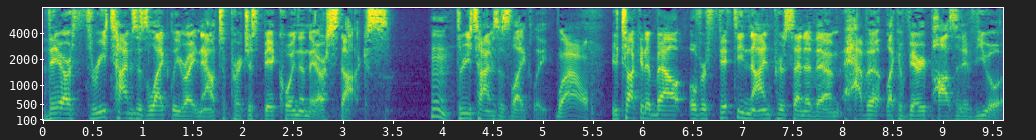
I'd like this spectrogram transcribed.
they are three times as likely right now to purchase Bitcoin than they are stocks. Hmm. Three times as likely. Wow. You're talking about over 59% of them have a like a very positive view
